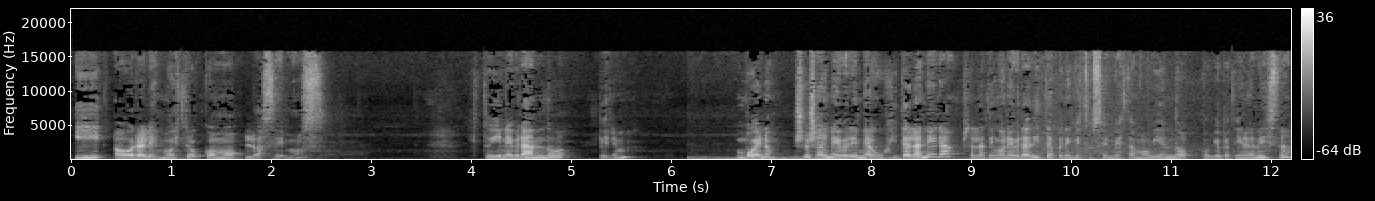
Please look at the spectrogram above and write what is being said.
y ahora les muestro cómo lo hacemos. Estoy enhebrando, esperen. Bueno, yo ya enhebré mi agujita lanera, ya la tengo enhebradita, esperen que esto se me está moviendo porque patina la mesa.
